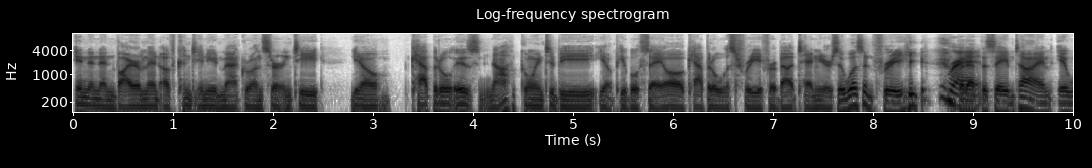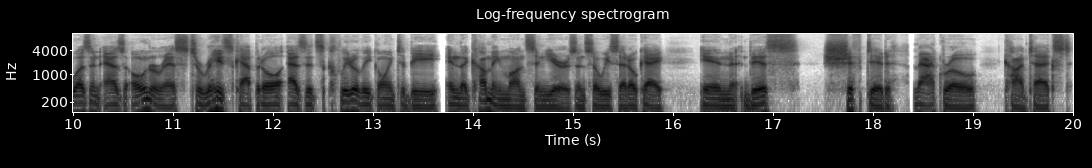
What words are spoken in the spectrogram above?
in an environment of continued macro uncertainty, you know, capital is not going to be, you know, people say, oh, capital was free for about 10 years. It wasn't free, right. but at the same time, it wasn't as onerous to raise capital as it's clearly going to be in the coming months and years. And so we said, okay, in this shifted macro context,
